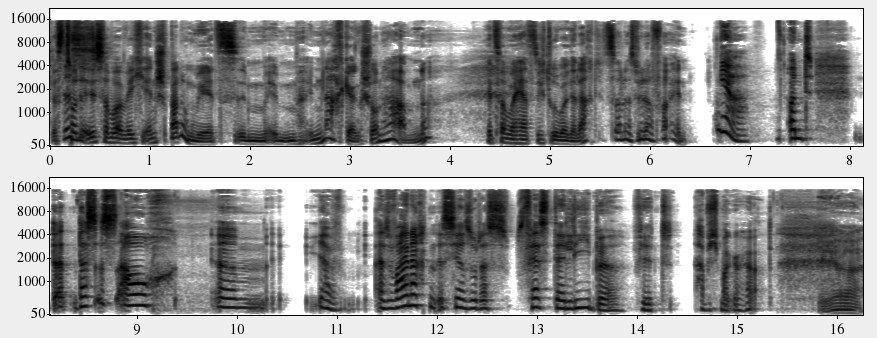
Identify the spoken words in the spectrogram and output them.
Das, Das Tolle ist- aber, welche Entspannung wir jetzt im, im, im Nachgang schon haben, ne? Jetzt haben wir herzlich drüber gelacht, jetzt ist alles wieder fein. Ja, und da, das ist auch, ähm, ja, also Weihnachten ist ja so das Fest der Liebe, wird, habe ich mal gehört. Ja,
